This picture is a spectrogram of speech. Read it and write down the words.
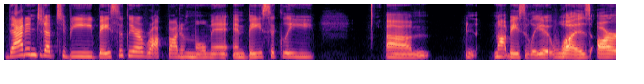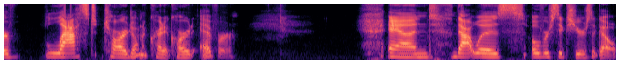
that ended up to be basically our rock bottom moment and basically um not basically it was our last charge on a credit card ever and that was over 6 years ago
